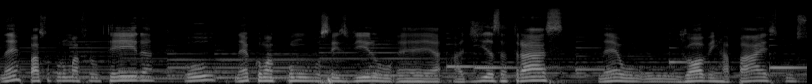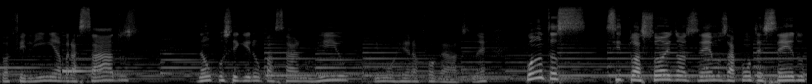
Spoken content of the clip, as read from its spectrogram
né, passam por uma fronteira, ou, né, como, como vocês viram é, há dias atrás, né, um, jovem rapaz com sua filhinha abraçados, não conseguiram passar no rio e morreram afogados. Né? Quantas situações nós vemos acontecendo?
